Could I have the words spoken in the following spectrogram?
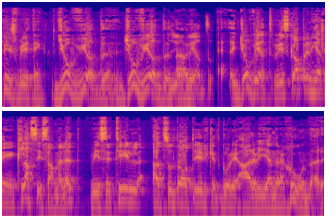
rysk brytning. Vet. Jag vet, vi skapar en helt egen klass i samhället. Vi ser till att soldatyrket går i arv i generationer.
